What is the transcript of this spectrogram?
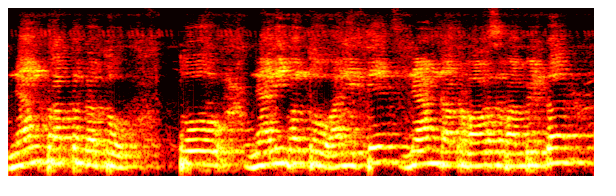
ज्ञान प्राप्त करतो तो ज्ञानी बनतो. आणि तेच ज्ञान डॉक्टर बाबासाहेब आंबेडकर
